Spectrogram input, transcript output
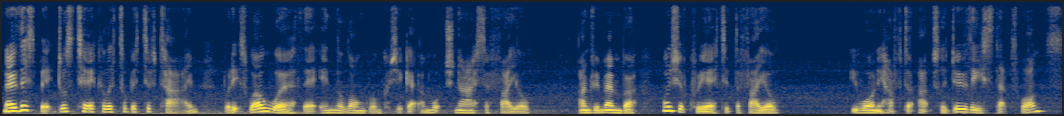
Now this bit does take a little bit of time but it's well worth it in the long run because you get a much nicer file. And remember once you've created the file you only have to actually do these steps once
